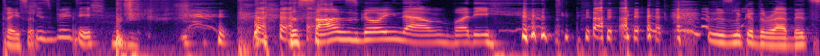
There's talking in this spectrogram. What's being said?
Tracer. She's British. the sun's going down, buddy. Let's look at the rabbits.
